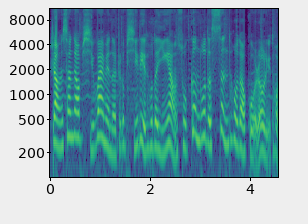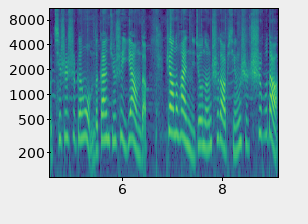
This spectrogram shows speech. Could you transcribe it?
让香蕉皮外面的这个皮里头的营养素更多的渗透。透到果肉里头，其实是跟我们的柑橘是一样的。这样的话，你就能吃到平时吃不到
